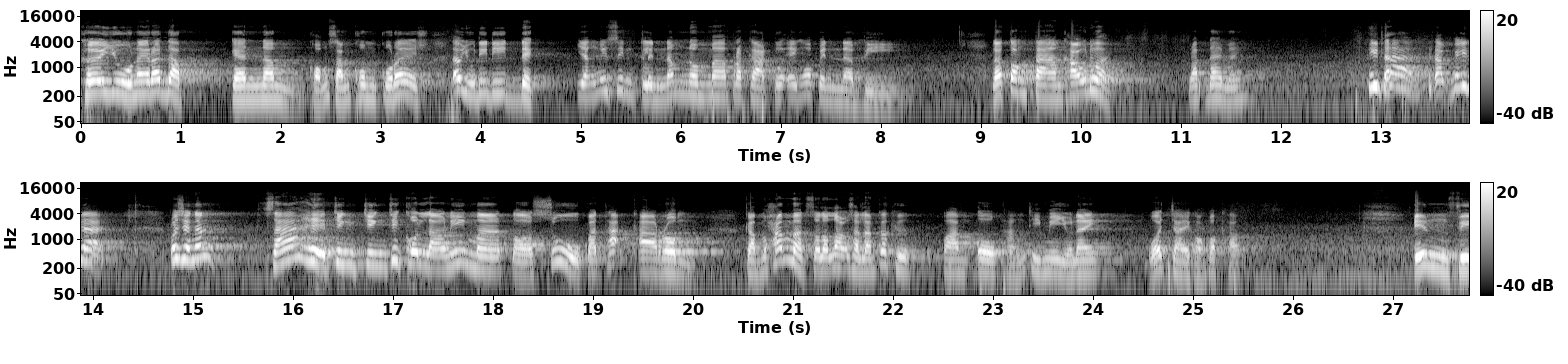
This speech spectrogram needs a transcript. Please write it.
เคยอยู่ในระดับแกนนำของสังคมกุเรช แล้วอยู่ดีๆ เด็กยังไม่สิ้นกลิ่นน้ำนมมาประกาศตัวเองว่าเป็นนบี แล้วต้องตามเขาด้วย รับได้ไหมไม่ได้รับไม่ได้ เพราะฉะนั้นสาเหตุจริง ๆ ที่คนเหล่านี้มาต่อสู้ปะทะคารม กับมุฮัมมัดสุลลัลสัลลัมก็คือความโอหังที่มีอยู่ในหัวใจของพวกเขาอินฟี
